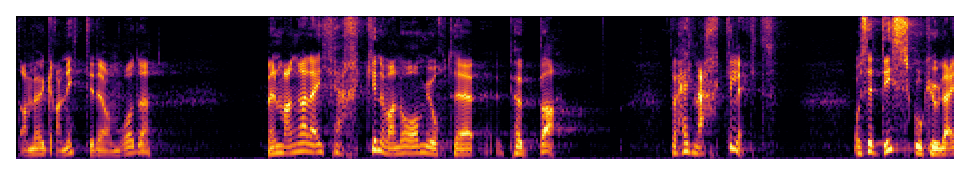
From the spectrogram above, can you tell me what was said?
Det er mye granitt i det området. Men mange av de kirkene var nå omgjort til puber. Det var helt merkelig. Og så diskokuler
